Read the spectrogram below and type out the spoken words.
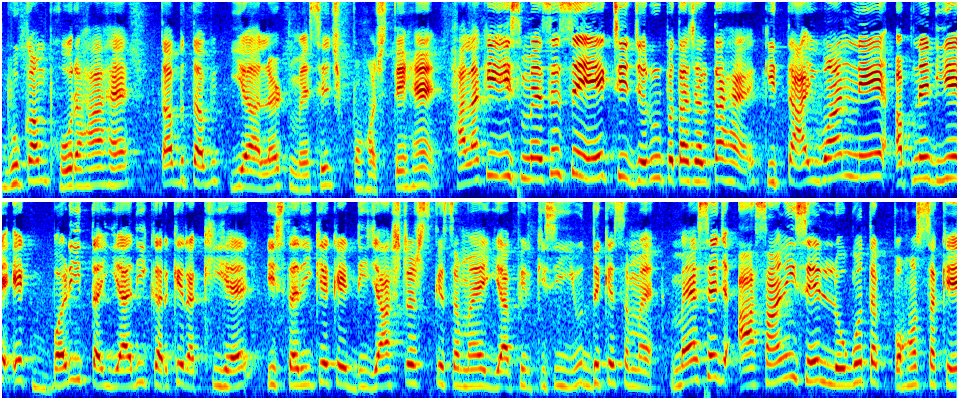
भूकंप हो रहा है तब तब ये अलर्ट मैसेज पहुँचते हैं। हालाँकि इस मैसेज से एक चीज़ ज़रूर पता चलता है कि ताइवान ने अपने लिए एक बड़ी तैयारी करके रखी है। इस तरीके के डिजास्टर्स के समय या फिर किसी युद्ध के समय मैसेज आसानी से लोगों तक पहुँच सके।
